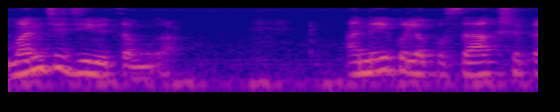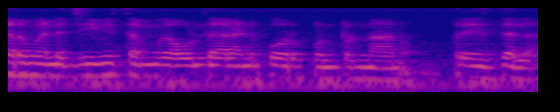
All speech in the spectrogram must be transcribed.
మంచి జీవితంగా అనేకులకు సాక్ష్యకరమైన జీవితంగా ఉండాలని కోరుకుంటున్నాను. ప్రేజ్దలా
